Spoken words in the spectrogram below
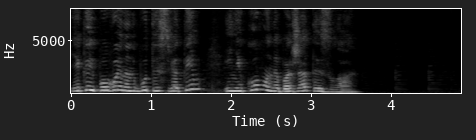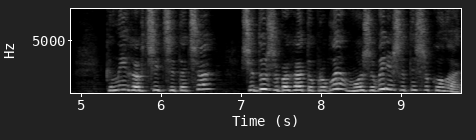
який повинен бути святим і нікому не бажати зла. Книга вчить читача, що дуже багато проблем може вирішити шоколад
